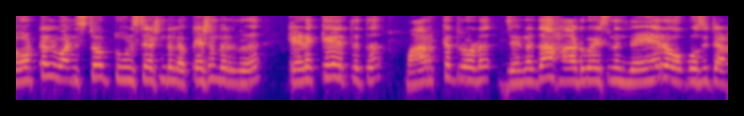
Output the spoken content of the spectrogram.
total one stop tool സ്റ്റേഷന്റെ ലൊക്കേഷൻ വരുന്നത്. കിഴക്കേ അറ്റത്ത് മാർക്കറ്റ് റോഡ് ജനതാ ഹാർഡ്വെയർസിന് നേരെ ഓപ്പോസിറ്റ് ആണ്.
